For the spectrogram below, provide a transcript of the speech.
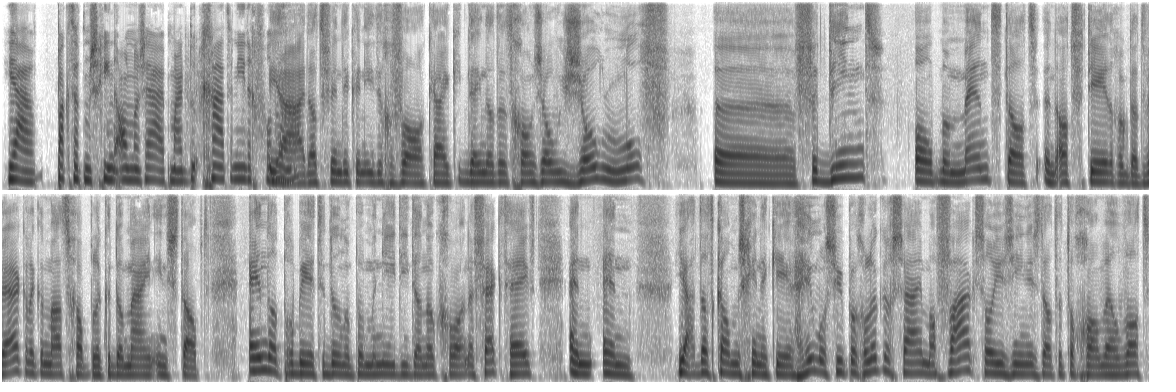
ja, pakt het misschien anders uit, maar gaat in ieder geval doen. Ja, dat vind ik in ieder geval. Kijk, ik denk dat het gewoon sowieso lof eh, verdient op het moment dat een adverteerder ook daadwerkelijk het maatschappelijke domein instapt. En dat probeert te doen op een manier die dan ook gewoon effect heeft. En, en ja, dat kan misschien een keer helemaal super gelukkig zijn. Maar vaak zal je zien is dat het toch gewoon wel wat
